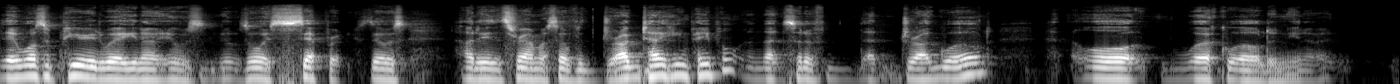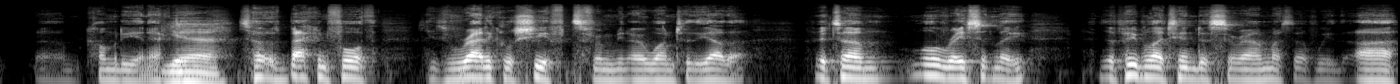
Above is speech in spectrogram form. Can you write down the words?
There was a period where you know it was it was always separate because there was I'd either surround myself with drug taking people and that sort of that drug world, or work world and you know um, comedy and acting. Yeah. So it was back and forth, these radical shifts from you know one to the other. But um, more recently, the people I tend to surround myself with are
